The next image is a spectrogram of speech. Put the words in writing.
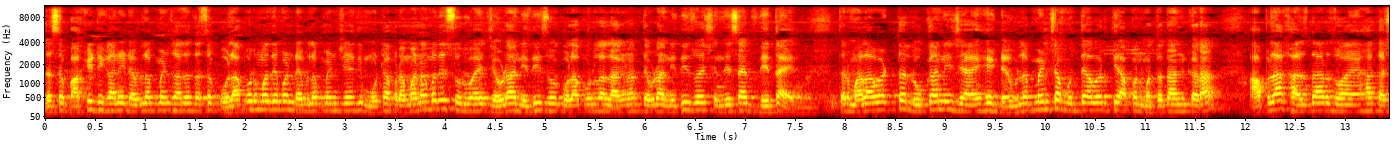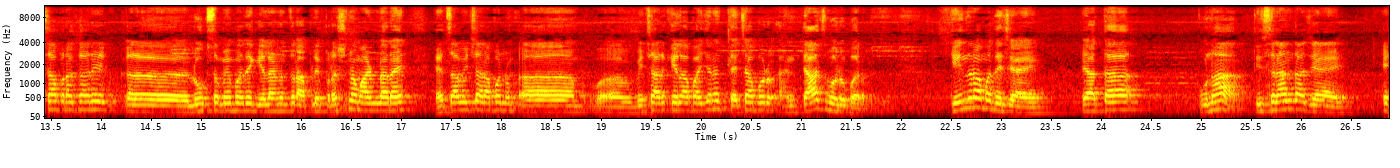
जसं बाकी ठिकाणी डेव्हलपमेंट झालं तसं कोल्हापूरमध्ये पण डेव्हलपमेंट जी आहे ती मोठ्या प्रमाणामध्ये सुरू आहे. जेवढा निधी जो कोल्हापूरला लागणार तेवढा निधी जो आहे शिंदेसाहेब देत आहेत. तर मला वाटतं लोकांनी जे आहे हे डेव्हलपमेंटच्या मुद्द्यावरती आपण मतदान करा. आपला खासदार जो आहे हा कशा प्रकारे लोकसभेमध्ये गेल्यानंतर आपले प्रश्न मांडणार आहे ह्याचा विचार आपण विचार केला पाहिजे ना त्याच्याबरोबर त्याचबरोबर केंद्रामध्ये जे आहे हे आता पुन्हा तिसऱ्यांदा जे आहे हे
